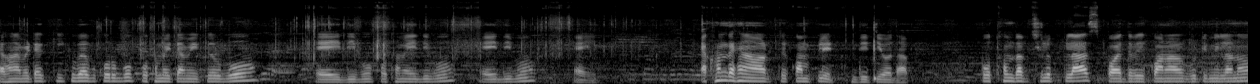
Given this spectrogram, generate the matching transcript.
এখন আমি এটা কী কীভাবে করব? প্রথমে এটা আমি করব। এই দিব, প্রথমে এই দিব এই দিব, এই। এখন দেখেন আমার কমপ্লিট দ্বিতীয় ধাপ। প্রথম ধাপ ছিল প্লাস পরের ধাপে কণার গুটি মিলানো।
